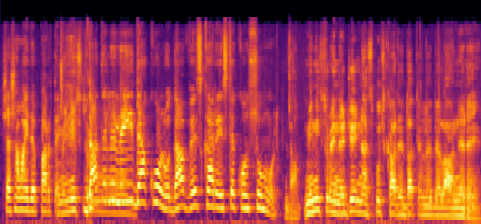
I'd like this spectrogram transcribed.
și așa mai departe. Ministrul... Datele le iei de acolo, da? Vezi care este consumul. Da. Ministrul Energiei ne-a spus că are datele de la ANRE.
